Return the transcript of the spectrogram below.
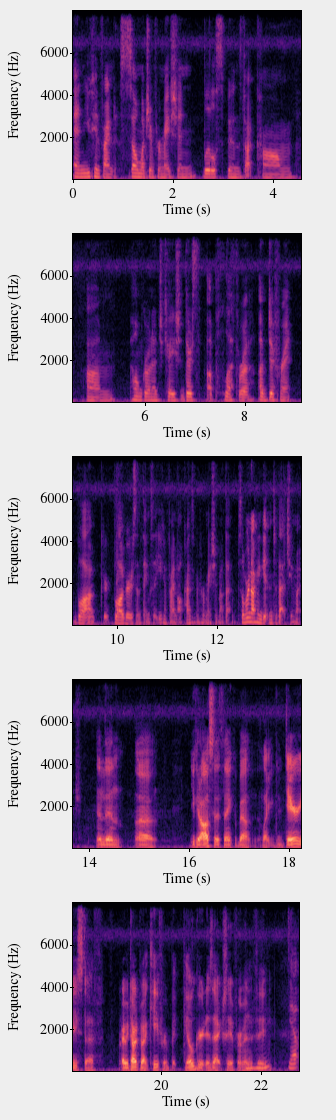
And you can find so much information, littlespoons.com, um, homegrown education. There's a plethora of different blog bloggers and things that you can find all kinds of information about that. So we're not going to get into that too much. And then uh, you could also think about like dairy stuff, right? We talked about kefir, but yogurt is actually a fermented Mhm. food. Yep.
